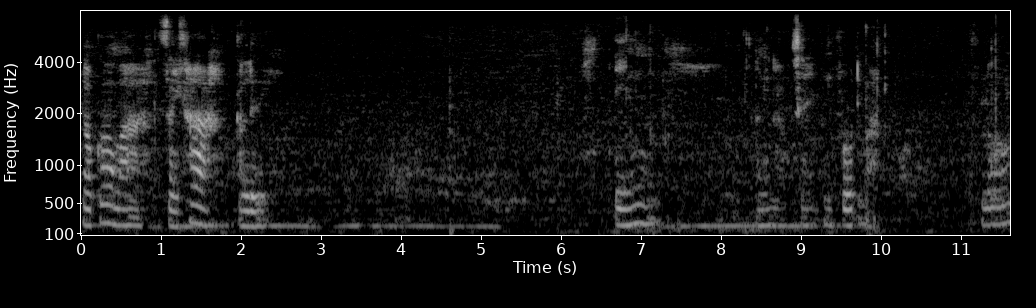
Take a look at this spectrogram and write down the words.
แล้วก็มาใส่ค่ากันเลย in อันนี้เราใช้เป็น float ดีกว่า float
